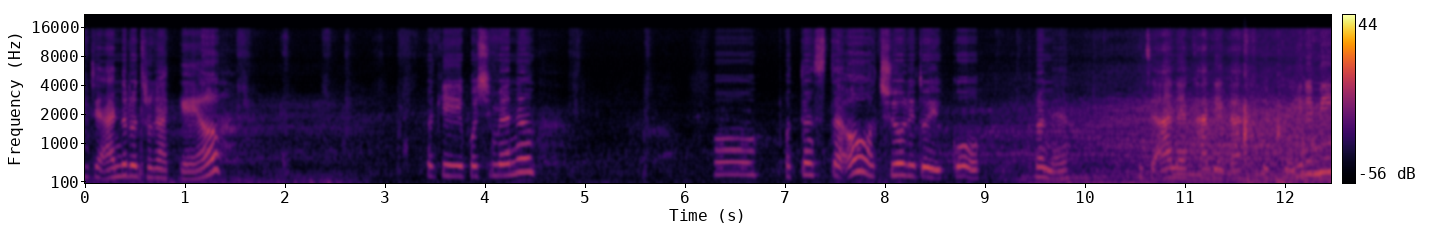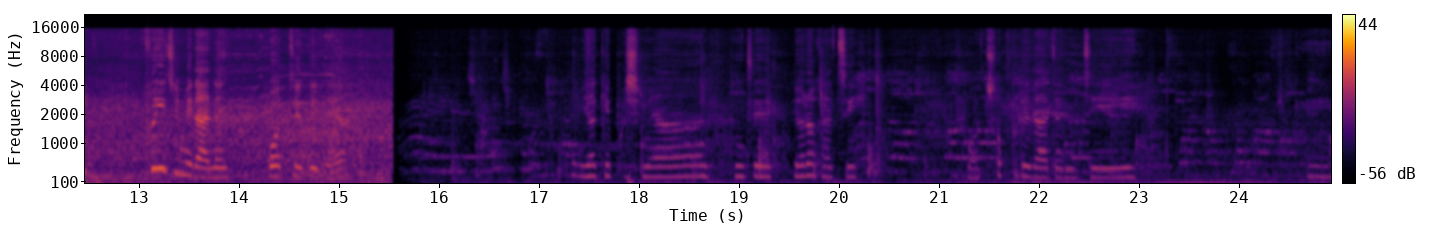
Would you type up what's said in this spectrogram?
이제 안으로 들어갈게요. 여기 보시면은 어, 어떤 스타일, 어, 주얼리도 있고 그러네요. 이제 안에 가게가 있고 이름이 프리즘이라는 보트이네요. 여기 보시면 이제 여러 가지 뭐 촛불이라든지 이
